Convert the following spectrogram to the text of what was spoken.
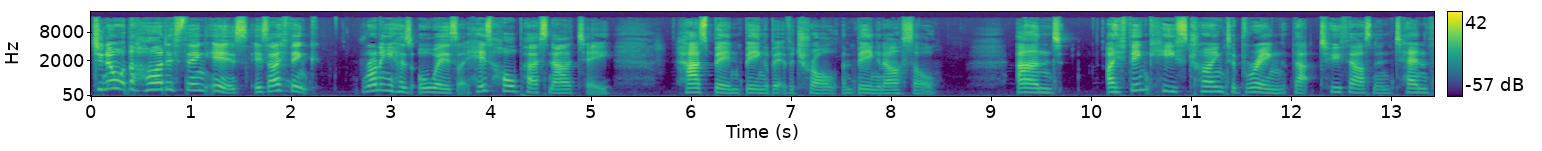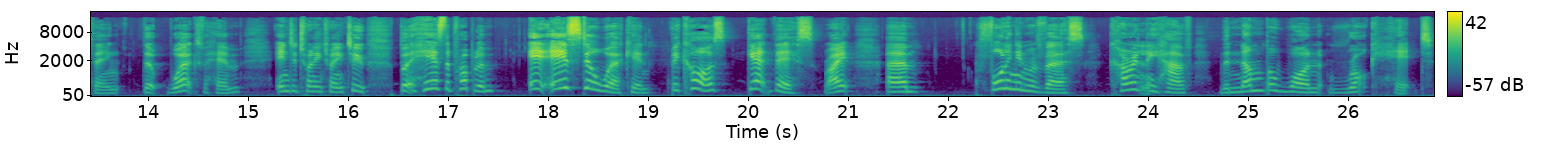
do you know what the hardest thing is? Is I think Ronnie has always like his whole personality has been being a bit of a troll and being an arsehole. And I think he's trying to bring that 2010 thing that worked for him into 2022. But here's the problem it is still working because, get this, right? Um, Falling in Reverse currently have the number one rock hit.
